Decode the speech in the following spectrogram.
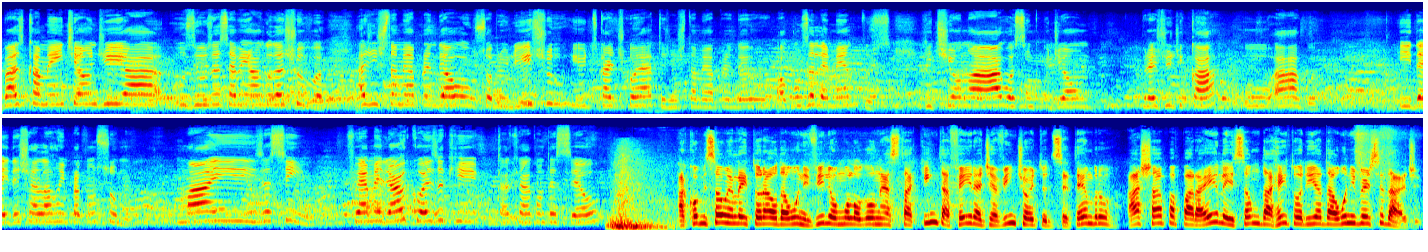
basicamente é onde a, os rios recebem água da chuva. A gente também aprendeu sobre o lixo e o descarte correto. A gente também aprendeu alguns elementos que tinham na água, assim, que podiam prejudicar o, a água e daí deixar ela ruim para consumo. Mas, assim, foi a melhor coisa que, que aconteceu. A Comissão Eleitoral da Univille homologou nesta quinta-feira, dia 28 de setembro, a chapa para a eleição da reitoria da universidade.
